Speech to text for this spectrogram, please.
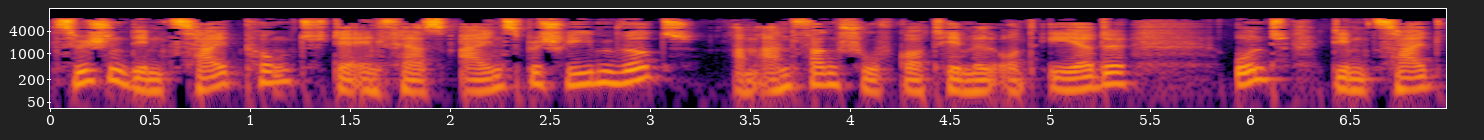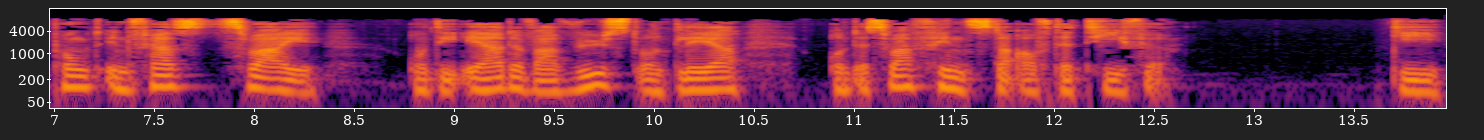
zwischen dem Zeitpunkt, der in Vers 1 beschrieben wird, am Anfang schuf Gott Himmel und Erde, und dem Zeitpunkt in Vers 2, und die Erde war wüst und leer, und es war finster auf der Tiefe. Die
